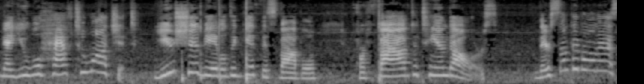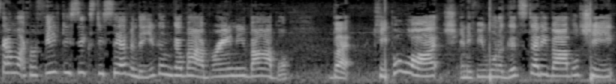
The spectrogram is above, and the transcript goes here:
Now you will have to watch it. You should be able to get this Bible for 5 to $10. There's some people on there that's got them like for 50, 60, 70. You can go buy a brand new Bible. But keep a watch. And if you want a good study Bible cheap,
